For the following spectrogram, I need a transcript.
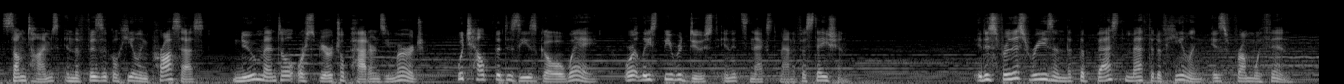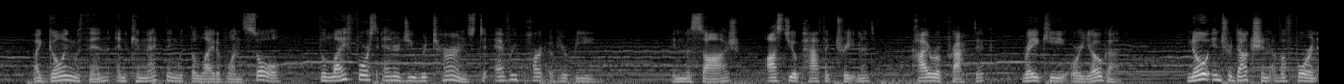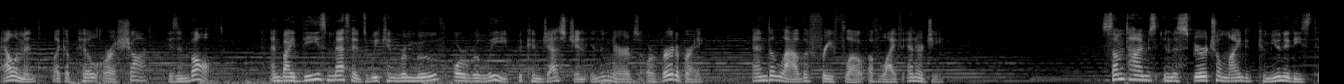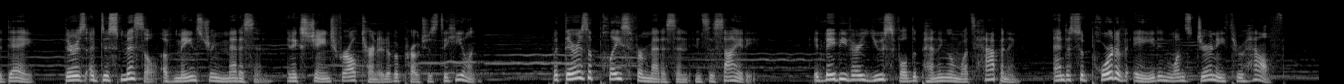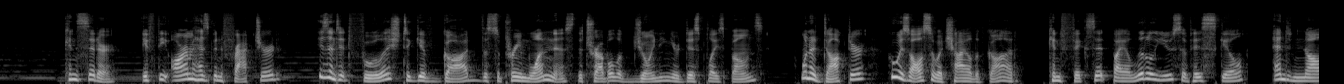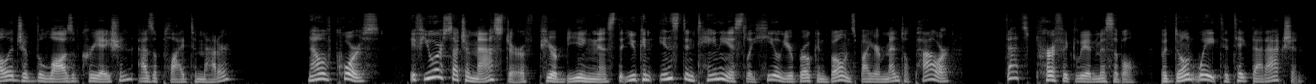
Sometimes in the physical healing process, new mental or spiritual patterns emerge, which help the disease go away, or at least be reduced in its next manifestation. It is for this reason that the best method of healing is from within. By going within and connecting with the light of one's soul, the life force energy returns to every part of your being. In massage, osteopathic treatment, chiropractic, Reiki, or yoga, no introduction of a foreign element like a pill or a shot is involved. And by these methods, we can remove or relieve the congestion in the nerves or vertebrae and allow the free flow of life energy. Sometimes in the spiritual minded communities today, there is a dismissal of mainstream medicine in exchange for alternative approaches to healing. But there is a place for medicine in society. It may be very useful depending on what's happening and a supportive aid in one's journey through health. Consider, if the arm has been fractured, isn't it foolish to give God, the supreme oneness, the trouble of joining your displaced bones when a doctor, who is also a child of God, can fix it by a little use of his skill and knowledge of the laws of creation as applied to matter? Now, of course, if you are such a master of pure beingness that you can instantaneously heal your broken bones by your mental power, that's perfectly admissible, but don't wait to take that action.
